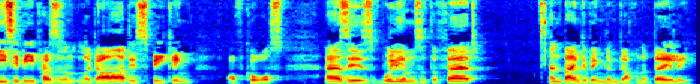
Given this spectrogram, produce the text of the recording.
ECB President Lagarde is speaking, of course, as is Williams of the Fed and Bank of England Governor Bailey.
